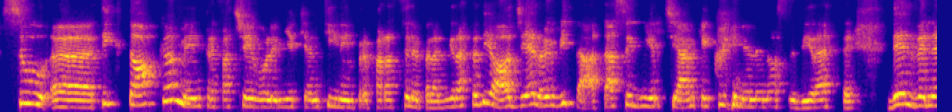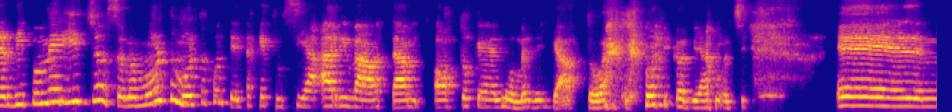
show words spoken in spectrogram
su uh, TikTok mentre facevo le mie piantine in preparazione per la diretta di oggi e l'ho invitata a seguirci anche qui nelle nostre dirette del venerdì pomeriggio. Sono molto molto contenta che tu sia arrivata. Otto che è il nome del gatto, ecco, ricordiamoci. Eh,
